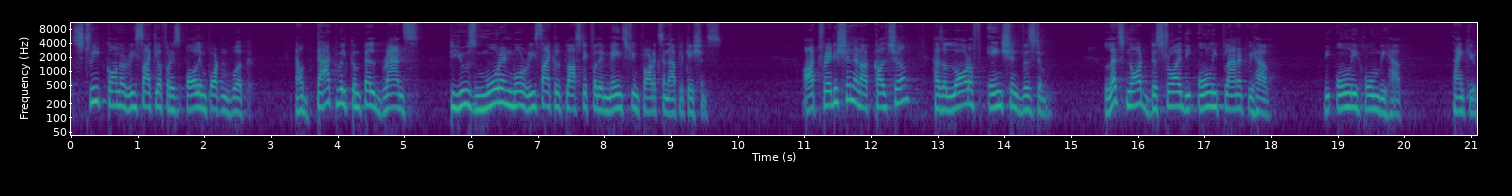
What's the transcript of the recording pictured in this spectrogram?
street corner recycler for his all important work. Now, that will compel brands to use more and more recycled plastic for their mainstream products and applications. Our tradition and our culture has a lot of ancient wisdom. Let's not destroy the only planet we have, the only home we have. Thank you.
